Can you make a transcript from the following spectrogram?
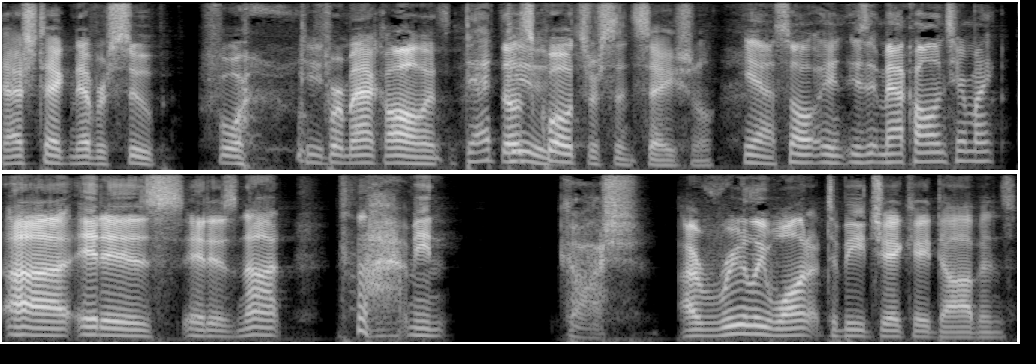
Hashtag never soup for Dude. for Mack Hollins. That Those dude. quotes are sensational. Yeah. So is it Mack Hollins here, Mike? Uh, it is. It is not. I mean, gosh, I really want it to be J.K. Dobbins.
